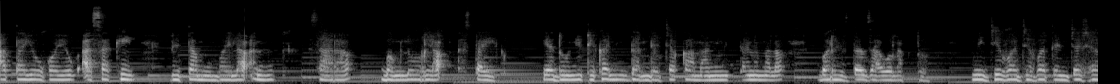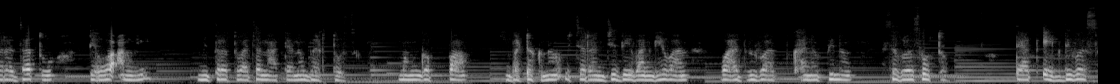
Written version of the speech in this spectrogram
आता योगायोग असा की रीता मुंबईला आणि सारा बंगलोरला स्थायिक. या दोन्ही ठिकाणी धंद्याच्या कामानिमित्तानं मला बरेचदा जावं लागतं. मी जेव्हा जेव्हा त्यांच्या शहरात जातो तेव्हा आम्ही मित्रत्वाच्या नात्यानं भेटतोच. मग गप्पा भटकणं विचारांची देवाणघेवाण वादविवाद खाणं पिणं सगळंच होतं. त्यात एक दिवस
